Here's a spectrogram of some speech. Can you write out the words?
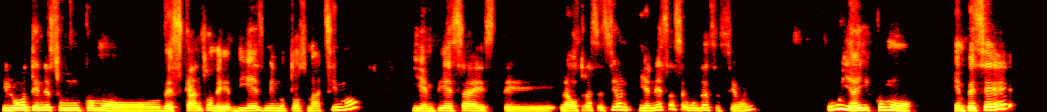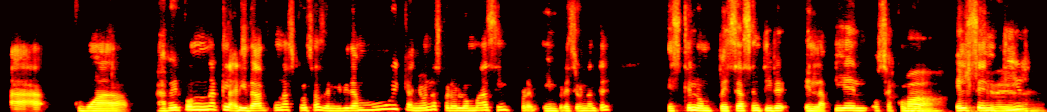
y luego tienes un como descanso de 10 minutos máximo, y empieza este, la otra sesión. Y en esa segunda sesión, uy, ahí como empecé a, como a, a ver con una claridad unas cosas de mi vida muy cañonas, pero lo más impresionante es que lo empecé a sentir en la piel, o sea, como el sentir,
